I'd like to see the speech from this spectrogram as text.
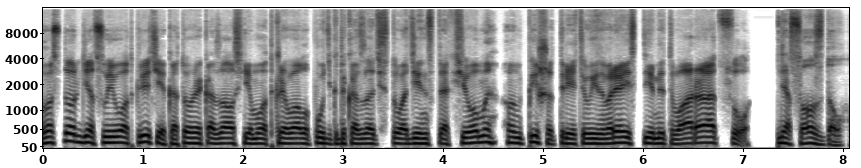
В восторге от своего открытия, которое, казалось, ему открывало путь к доказательству 11 аксиомы, он пишет 3 января из Тимитвара отцу. «Я создал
